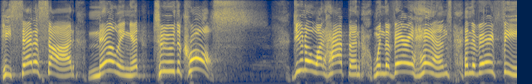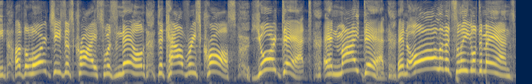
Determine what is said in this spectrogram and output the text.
he set aside, nailing it to the cross. Do you know what happened when the very hands and the very feet of the Lord Jesus Christ was nailed to Calvary's cross? Your debt and my debt and all of its legal demands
